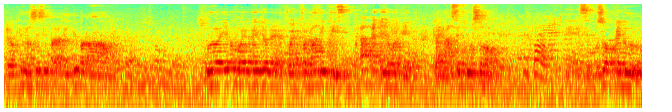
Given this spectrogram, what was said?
creo que no sé si para Ricky y para Mao. Uno de ellos fue, medio, fue, fue más difícil para ellos porque el mar se puso, eh, se puso peludo.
